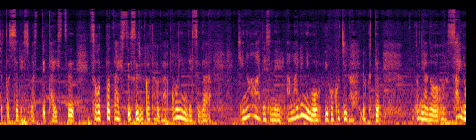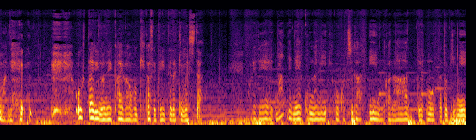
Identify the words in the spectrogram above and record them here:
ちょっと失礼しますって退出そっと退出することが多いんですが昨日はですねあまりにも居心地が良くて本当にあの最後まで お二人のね会話を聞かせていただきました。れでなんでねこんなに居心地がいいのかなって思った時に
